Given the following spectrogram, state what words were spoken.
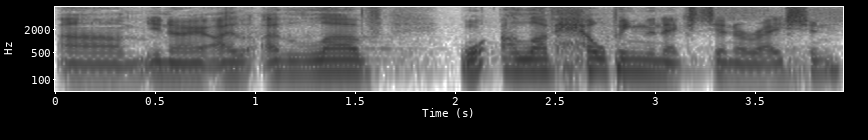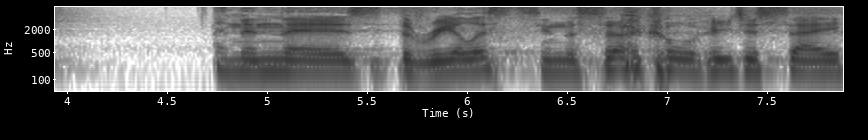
Um, you know, I, I, love, I love helping the next generation. And then there's the realists in the circle who just say,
